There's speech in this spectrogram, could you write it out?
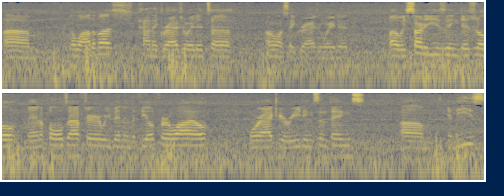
Um, a lot of us kind of graduated to, I don't want to say graduated, but we started using digital manifolds after we've been in the field for a while, more accurate readings and things. Um, and these,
